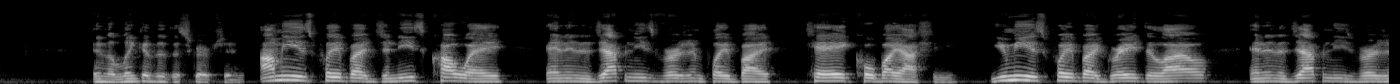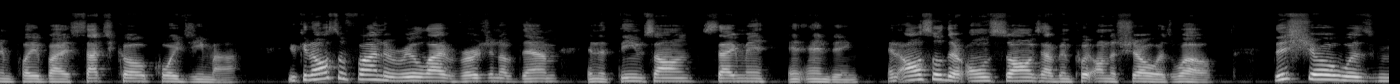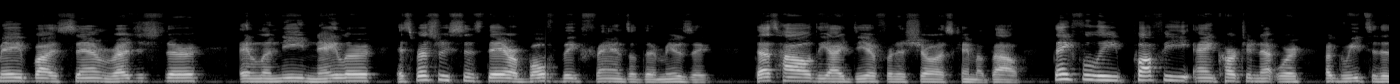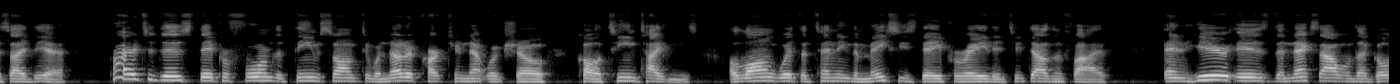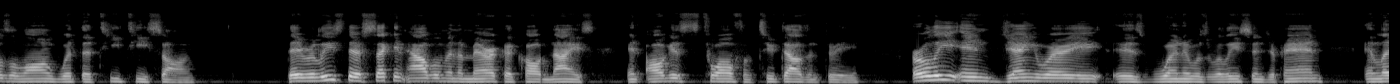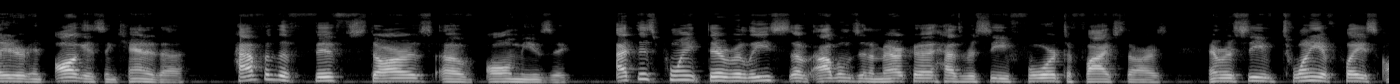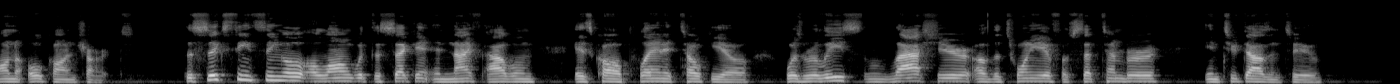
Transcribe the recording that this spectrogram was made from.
in the link of the description. Ami is played by Janice Kawaye and in the Japanese version played by Kei Kobayashi. Yumi is played by Grey DeLisle and in the Japanese version played by Sachiko Koijima. You can also find a real life version of them in the theme song, segment, and ending, and also their own songs have been put on the show as well. This show was made by Sam Register and Lenny Naylor, especially since they are both big fans of their music. That's how the idea for this show has came about. Thankfully, Puffy and Cartoon Network agreed to this idea. Prior to this, they performed the theme song to another Cartoon Network show called Teen Titans, along with attending the Macy's Day Parade in 2005. And here is the next album that goes along with the TT song. They released their second album in America called Nice in August 12th of 2003. Early in January is when it was released in Japan and later in August in Canada. Half of the fifth stars of All Music. At this point, their release of albums in America has received 4 to 5 stars and received 20th place on the Oricon charts. The 16th single, along with the second and ninth album, is called Planet Tokyo, was released last year of the 20th of September in 2002,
